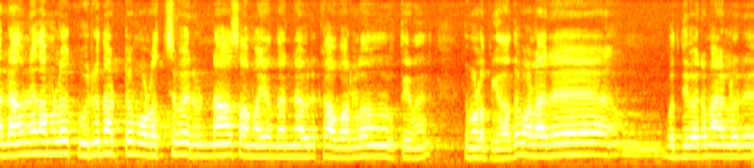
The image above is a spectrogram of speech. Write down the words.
അല്ലാന്നുണ്ടെങ്കിൽ നമ്മൾ കുരു നട്ട് മുളച്ച് വരുന്ന സമയം തന്നെ അവർ കവറിൽ നിർത്തിയാണ് ഇത് മുളപ്പിക്കുന്നത്. അത് വളരെ ബുദ്ധിപരമായുള്ളൊരു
